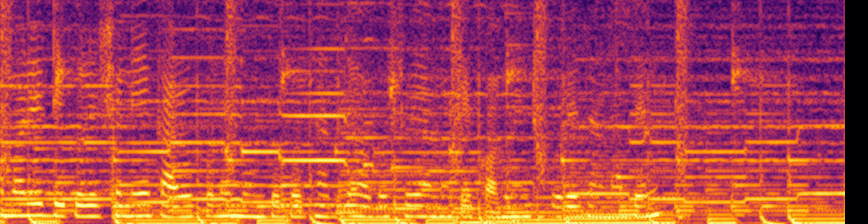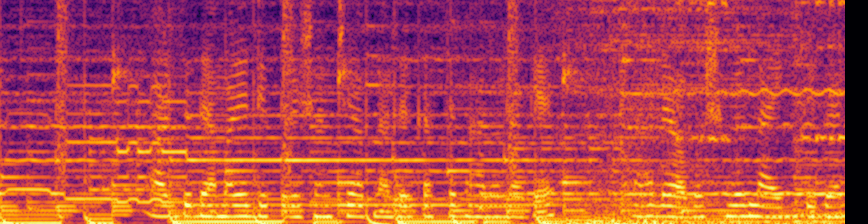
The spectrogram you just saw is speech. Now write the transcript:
আমার এই ডেকোরেশনে কারও কোনো মন্তব্য থাকলে অবশ্যই আমাকে কমেন্ট করে জানাবেন। যদি আমার এই ডেকোরেশনটি আপনাদের কাছে ভালো লাগে, তাহলে অবশ্যই লাইক দিবেন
